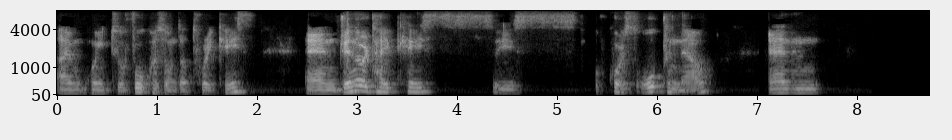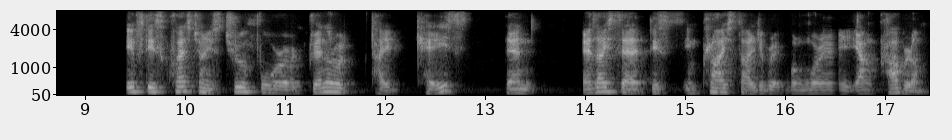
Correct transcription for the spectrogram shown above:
I'm going to focus on the toric case. And general type case is, of course, open now. And if this question is true for general type case, then as I said, this implies the algebraic Montgomery-Yang problem,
